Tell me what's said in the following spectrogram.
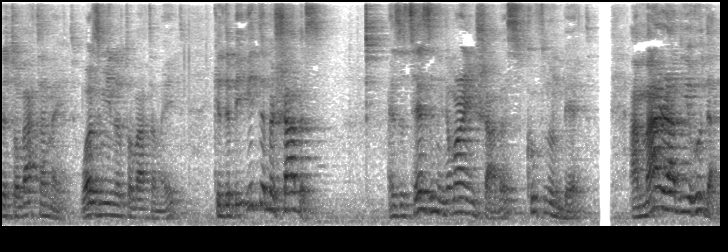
letovat hamet? What does it mean letovat hamet? Kedebeita b'Shabbos, as it says in the Gemara in Shabbos, Kuf Nun Bet, Amar Rav Yehuda.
